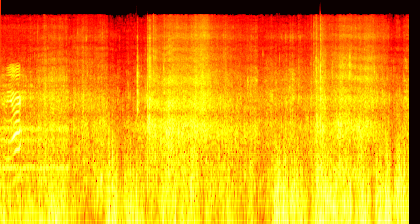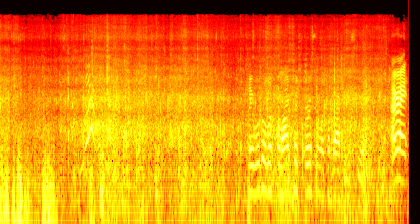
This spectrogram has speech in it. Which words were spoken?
There we are. Okay, we'll go look for lionfish first and we'll come back and steer. All right.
